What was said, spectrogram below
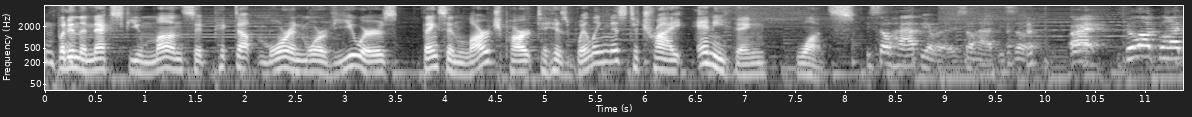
But in the next few months, it picked up more and more viewers, thanks in large part to his willingness to try anything once. He's so happy over there. He's so happy. So, all right, good luck, bud.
